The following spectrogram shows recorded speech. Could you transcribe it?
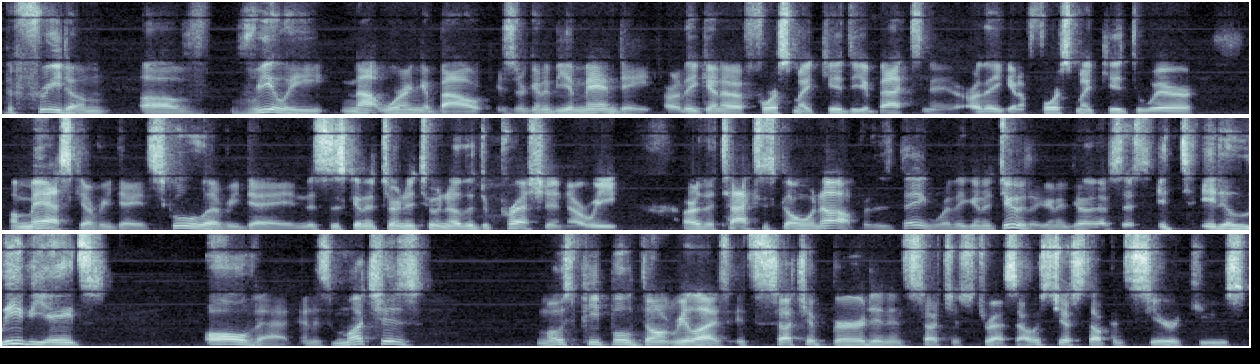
the freedom of really not worrying about is there going to be a mandate? Are they going to force my kid to get vaccinated? Are they going to force my kid to wear a mask every day at school every day? And this is going to turn into another depression. Are we? Are the taxes going up? Or the thing? What are they going to do? They're going to go. It. It alleviates all that. And as much as most people don't realize it's such a burden and such a stress. I was just up in Syracuse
